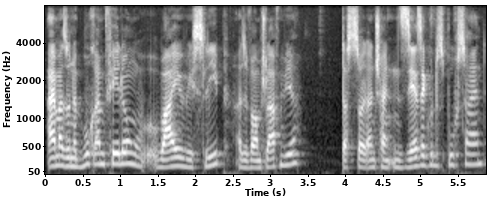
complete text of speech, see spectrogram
Einmal so eine Buchempfehlung, Why We Sleep, also warum schlafen wir? Das soll anscheinend ein sehr, sehr gutes Buch sein,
